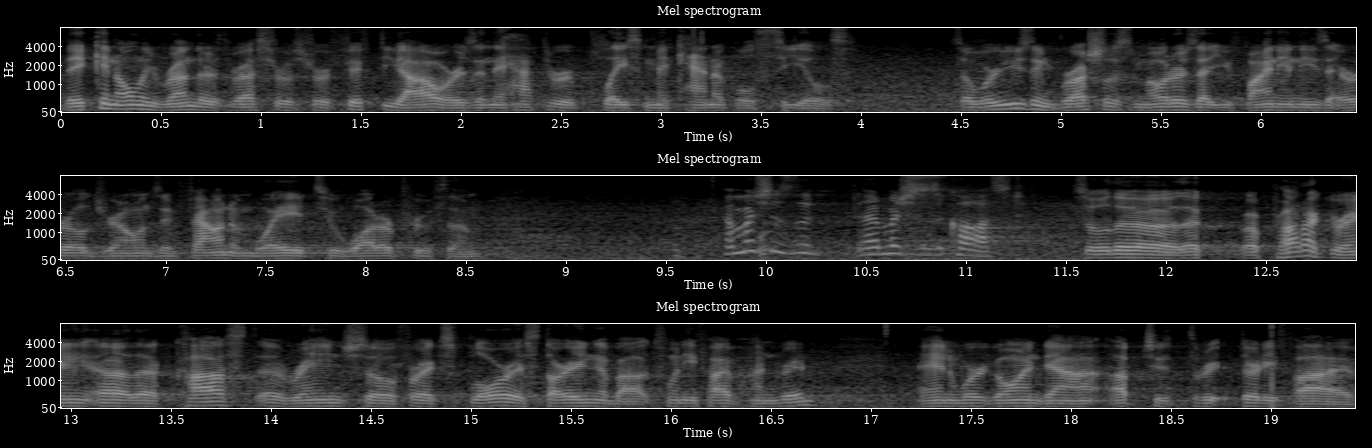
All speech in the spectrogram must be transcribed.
they can only run their thrusters for 50 hours, and they have to replace mechanical seals. So we're using brushless motors that you find in these aerial drones, and found a way to waterproof them. How much is the how much does it cost? So the, the product range, uh, the cost uh, range, so for Explorer is starting about 2,500, and we're going down up to three, 35.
